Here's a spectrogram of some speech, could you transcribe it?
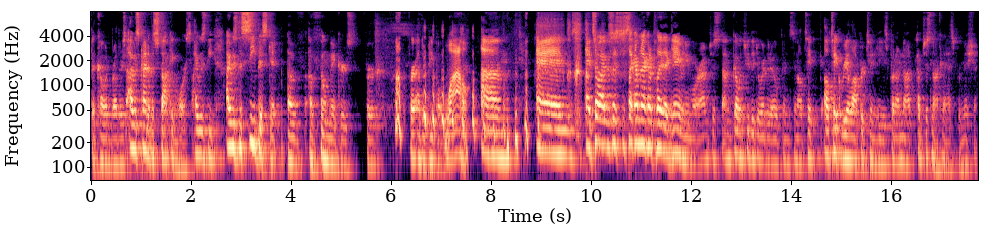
the Coen brothers I was kind of a stalking horse I was the I was the Seabiscuit of of filmmakers for for other people. Wow. Um, and and so I was just, just like, I'm not going to play that game anymore. I'm just I'm going through the door that opens, and I'll take I'll take real opportunities, but I'm not I'm just not going to ask permission.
